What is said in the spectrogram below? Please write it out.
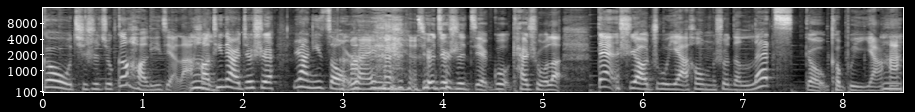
go 其实就更好理解了，好听点就是让你走嘛，其实就是解雇、开除了。但是要注意啊，和我们说的 let's go 可不一样哈。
